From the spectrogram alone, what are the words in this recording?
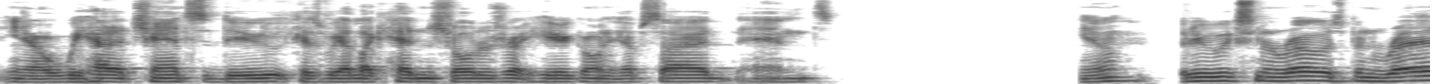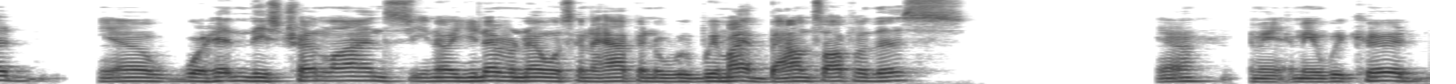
you know, we had a chance to do because we had like head and shoulders right here going the upside, and you know, three weeks in a row has been red. You know, we're hitting these trend lines. You know, you never know what's going to happen. We, we might bounce off of this. Yeah, I mean, I mean, we could,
